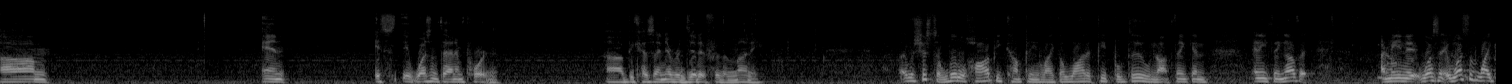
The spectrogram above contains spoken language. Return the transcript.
Um, and it wasn't that important uh, because I never did it for the money. It was just a little hobby company like a lot of people do, not thinking anything of it. I mean, it wasn't, it wasn't like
